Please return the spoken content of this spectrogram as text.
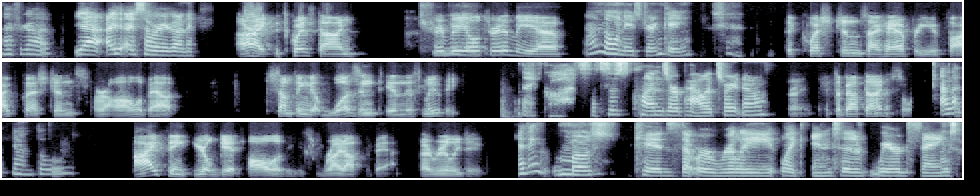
I forgot. Yeah, I, I saw where you're going. All right, it's quiz time. Trivial trivia. I'm the one who's drinking. Shit. The questions I have for you, five questions, are all about something that wasn't in this movie. Thank God. Let's just cleanse our palates right now. Right. It's about dinosaurs. I like dinosaurs. I think you'll get all of these right off the bat. I really do. I think most kids that were really like into weird things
